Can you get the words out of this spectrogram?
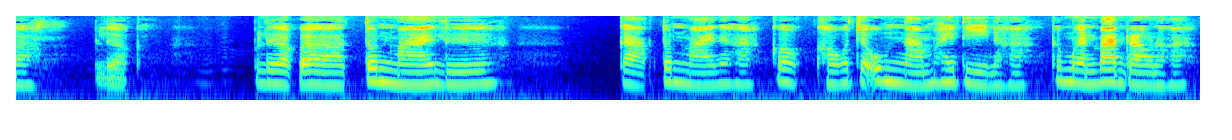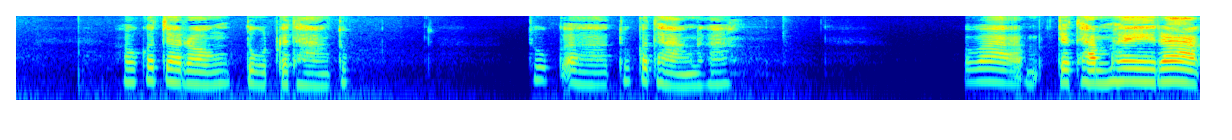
อเปลือกเปลือกเออต้นไม้หรือกากต้นไม้นะคะ ก็เขาก็จะอุ้มน้ำให้ดีนะคะ ก็เหมือนบ้านเรานะคะ เขาก็จะร้องตูดกระถางทุกทุกอ่อทุกกระถางนะคะ เพราะว่าจะทำให้ราก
